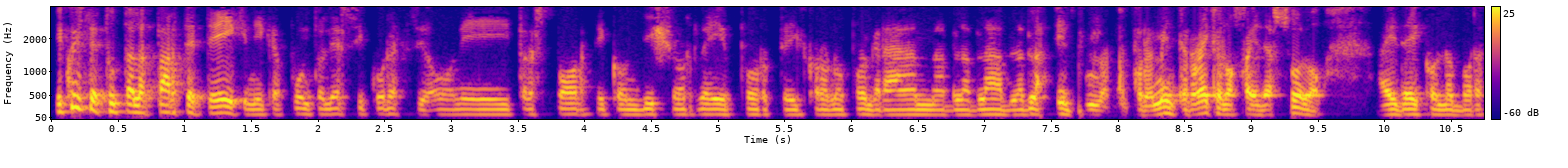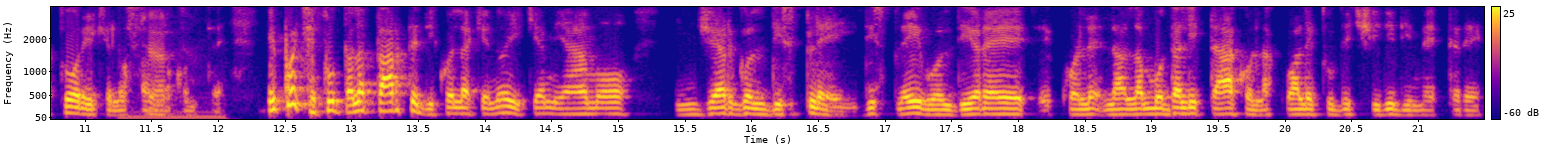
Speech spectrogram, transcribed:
E questa è tutta la parte tecnica, appunto, le assicurazioni, i trasporti, condition report, il cronoprogramma, bla bla bla bla. E naturalmente non è che lo fai da solo, hai dei collaboratori che lo fanno certo. con te. E poi c'è tutta la parte di quella che noi chiamiamo in gergo il display. Display vuol dire eh, la, la, modalità con la quale tu decidi di mettere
